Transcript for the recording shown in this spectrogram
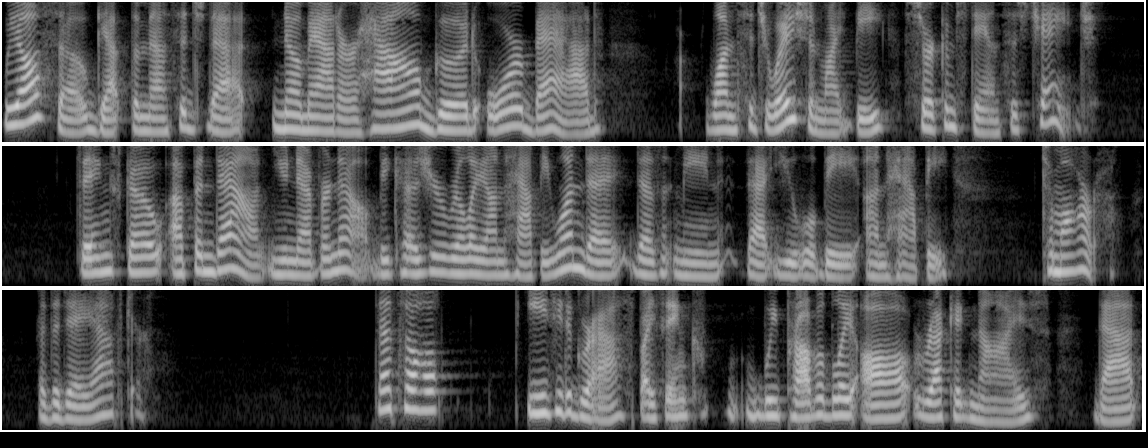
We also get the message that no matter how good or bad one situation might be, circumstances change. Things go up and down. You never know. Because you're really unhappy one day doesn't mean that you will be unhappy tomorrow or the day after. That's all easy to grasp. I think we probably all recognize that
